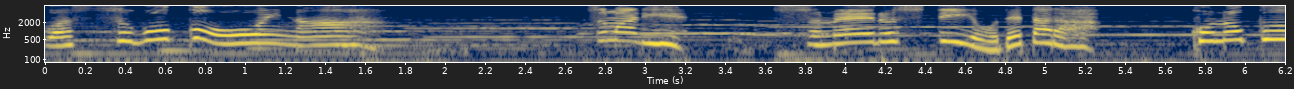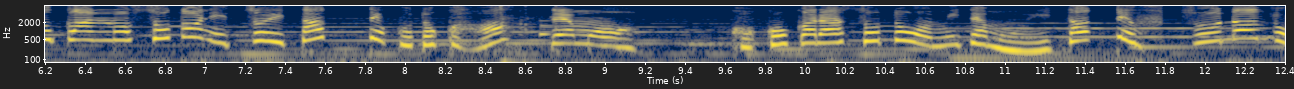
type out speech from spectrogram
がすごく多いな。つまりスメールシティを出たらこの空間の外に着いたってことか？でもここから外を見てもいたって普通だぞ。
